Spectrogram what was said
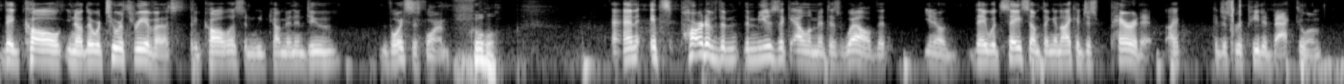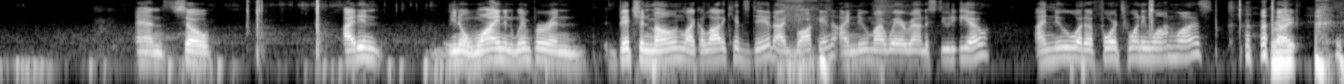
they'd call. You know, there were two or three of us. They'd call us, and we'd come in and do voices for them Cool. and it's part of the the music element as well that you know they would say something and I could just parrot it. I could just repeat it back to them. And so I didn't you know whine and whimper and bitch and moan like a lot of kids did. I'd walk in, I knew my way around a studio. I knew what a 421 was. Right.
